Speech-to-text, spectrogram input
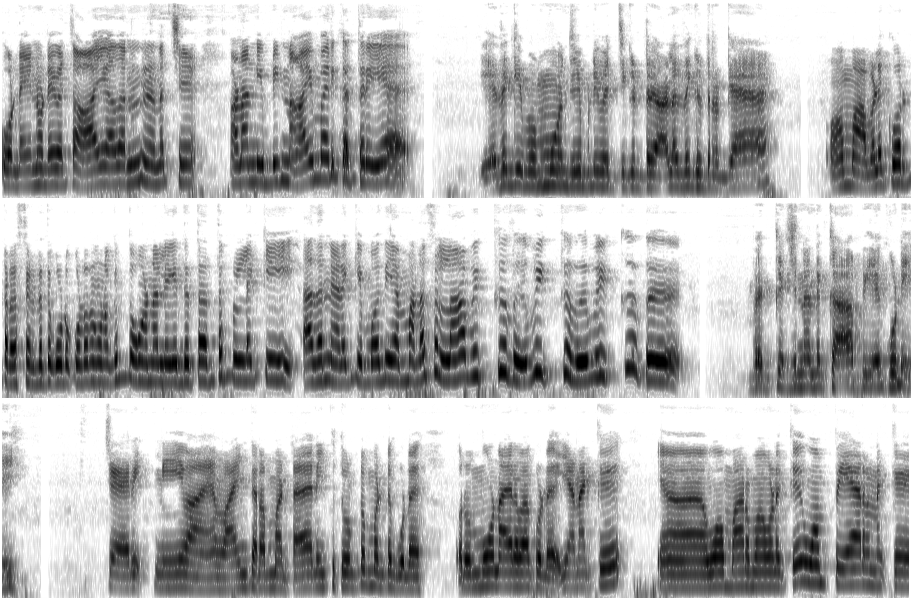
உன்னை என்னுடைய தாயாதான்னு நினைச்சேன். ஆனா நீ இப்படி நாய் மாதிரி கத்துறிய? எதுக்கு இப்ப மூஞ்சி இப்படி வச்சுக்கிட்டு அழுதுகிட்டு இருக்க? ஆமா அவளுக்கு ஒரு ட்ரெஸ் எடுத்து கொடுக்கணும்னு உனக்கு தோணலை இந்த தத்து பிள்ளைக்கு. அதை நினைக்கும் போது என் மனசெல்லாம் விக்குது விக்குது விக்குது. வெக்குச்சுன்னா அந்த காப்பியை குடி. சரி நீ வா- வாங்கி தர மாட்டேன் நீ தொட்டு மட்டும் கூட. ஒரு மூணாயிரம் ரூபாய் கொடு. எனக்கு உன் மருமவனுக்கு உன் பேரனுக்கு.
